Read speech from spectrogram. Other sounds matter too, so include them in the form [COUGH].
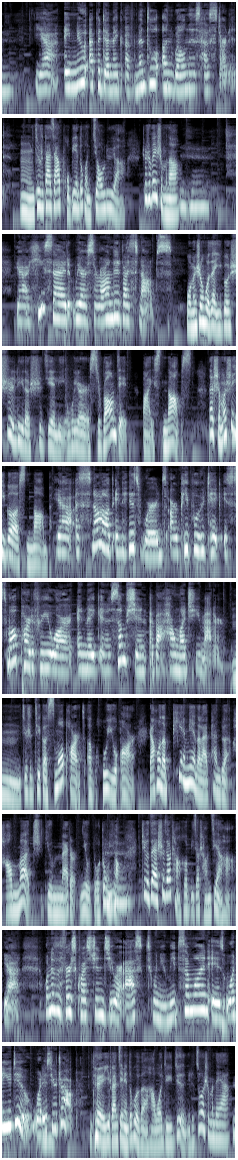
Yeah, a new epidemic of mental unwellness has started. 嗯，就是大家普遍都很焦虑啊，这是为什么呢？ Yeah, he said we are surrounded by snobs. 我们生活在一个势力的世界里，we are surrounded by snobs。 那什么是一个 snob？ Yeah, a snob, in his words, are people who take a small part of who you are and make an assumption about how much you matter. 嗯，就是 take a small part of who you are，然后呢，片面的来判断 how much you matter，你有多重要。这个在社交场合比较常见哈。 Yeah, one of the first questions you are asked when you meet someone is, What do you do? What is your job? 对，一般见面都会问哈，What do you do？你是做什么的呀？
